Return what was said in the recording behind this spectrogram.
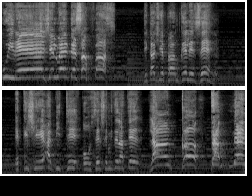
Où irai-je loin de sa face? Dit quand je prendrai les ailes et que j'irai habiter aux extrémités de la terre, là encore, ta main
